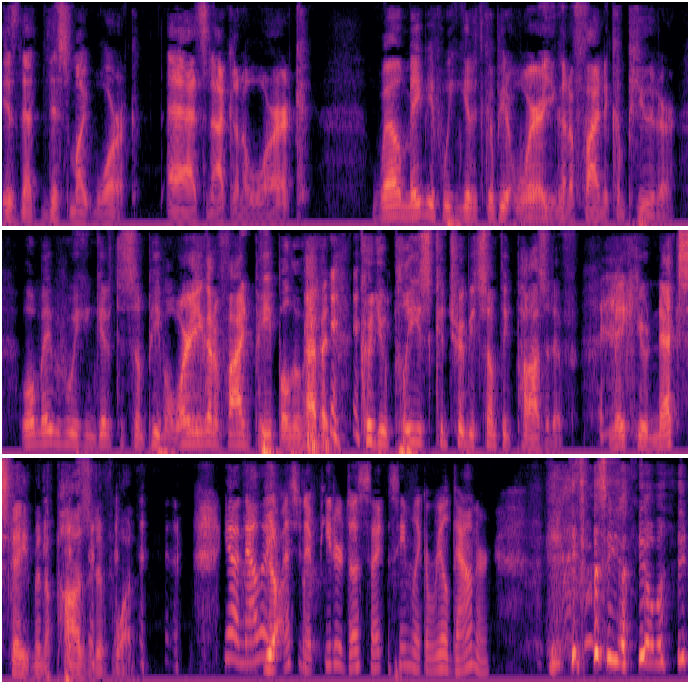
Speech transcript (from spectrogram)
is that this might work. Ah it's not going to work. Well maybe if we can get it to computer where are you going to find a computer well maybe if we can get it to some people where are you going to find people who have it could you please contribute something positive make your next statement a positive one Yeah. Now that Yeah. you mention it, Peter does seem like a real downer. he does he, he almost, he's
